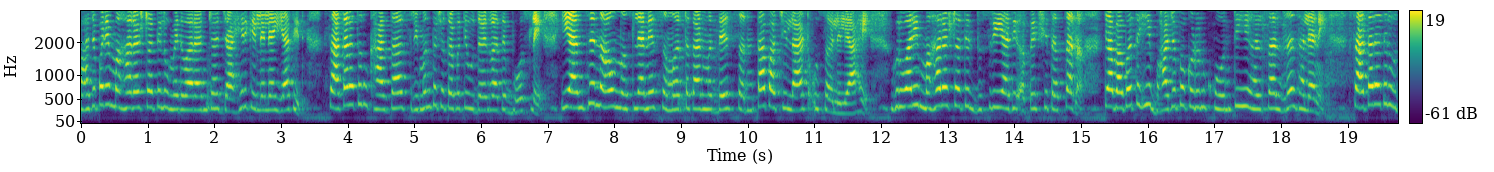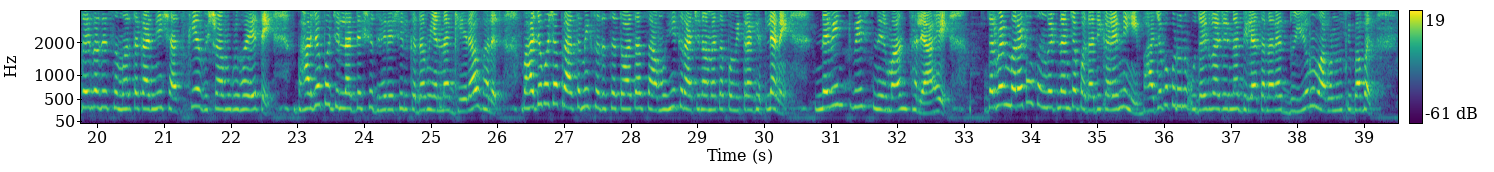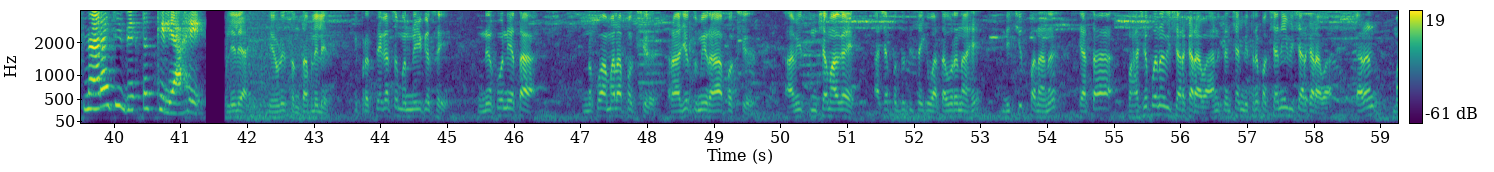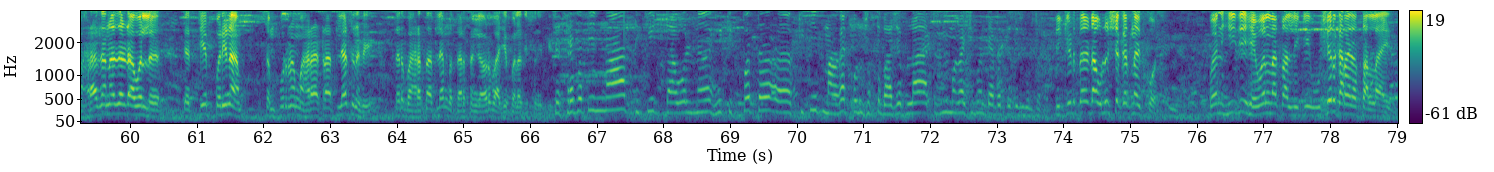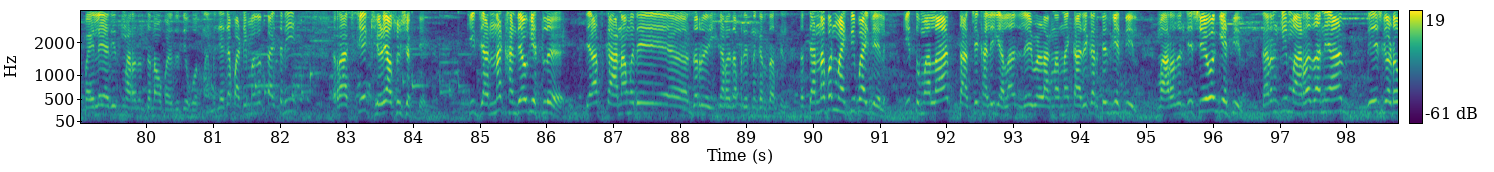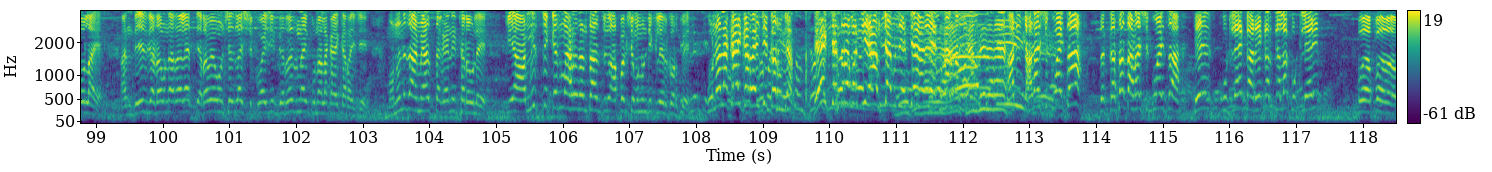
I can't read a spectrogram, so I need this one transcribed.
भाजपने महाराष्ट्रातील उमेदवारांच्या जाहीर केलेल्या यादीत साताऱ्यातून खासदार श्रीमंत छत्रपती उदयनराजे भोसले यांचे नाव नसल्याने समर्थकांमध्ये संतापाची लाट उसळलेली आहे. गुरुवारी महाराष्ट्रातील दुसरी यादी अपेक्षित असताना त्याबाबतही भाजपकडून कोणतीही हालचाल न झाल्याने साताऱ्यातील उदयनराजे समर्थकांनी शासकीय विश्रामगृह येथे भाजप जिल्हाध्यक्ष धैर्यशील कदम यांना घेराव घालत भाजपच्या प्राथमिक सदस्यत्वाचा सामूहिक राजीनाम्याचा पवित्रा घेतल्याने नवीन ट्विस्ट निर्माण झाले आहे. दरम्यान मराठा संघटनांच्या पदाधिकाऱ्यांनीही भाजपकडून उदयनराजेंना दिल्या जाणाऱ्या दुय्यम वागणुकीबाबत नाराजी व्यक्त केली आहे. एवढे संतापलेले आहेत की प्रत्येकाचं म्हणणं एकच आहे नको नेता नको आम्हाला पक्ष राजे तुम्ही राहा पक्ष आम्ही तुमच्या मागं आहे. अशा पद्धतीचं एक वातावरण आहे. निश्चितपणानं त्याचा भाजपनं विचार करावा आणि त्यांच्या मित्रपक्षांनी विचार करावा. कारण महाराजांना जर डावललं त्याचे परिणाम संपूर्ण महाराष्ट्रातल्याच नव्हे तर भारतातल्या मतदारसंघावर भाजपला दिसून येतील. छत्रपतींना तिकीट डावलणं हे कितपत किती महागात पडू शकतं भाजपला? तुम्ही मगाशी पण त्या पद्धतीने बोलतो तिकीट तर डावलूच शकत नाहीत कोण. पण ही जी हेवलना चालली की उशीर करायचा चालला आहे पहिल्या यादीत महाराजांचं नाव पाहिजे ते होत नाही. म्हणजे याच्या पाठीमागं काहीतरी राजकीय खेळे असू शकते. की ज्यांना खांद्यावर घेतलं त्याच कानामध्ये जर हे करायचा प्रयत्न करत असतील तर त्यांना पण माहिती पाहिजे की तुम्हाला ताचे खाली घ्यायला लय वेळ लागणार नाही कार्यकर्तेच घेतील महाराजांचे सेवक घेतील. कारण की महाराजांनी आज देश घडवला आहे आणि देश घडवणाऱ्याला तेराव्या वंशाला शिकवायची गरज नाही कुणाला काय करायचे. म्हणूनच आम्ही आज सगळ्यांनी ठरवलंय की आम्हीच श्रीकेंद्र महाराजांचा आज अपक्ष म्हणून डिक्लेअर करतोय. कुणाला काय करायचे करू द्या. हे छत्रपती आमच्या. आणि धडा शिकवायचा. तर कसा धडा शिकवायचा? हे कुठल्याही कार्यकर्त्याला कुठल्याही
